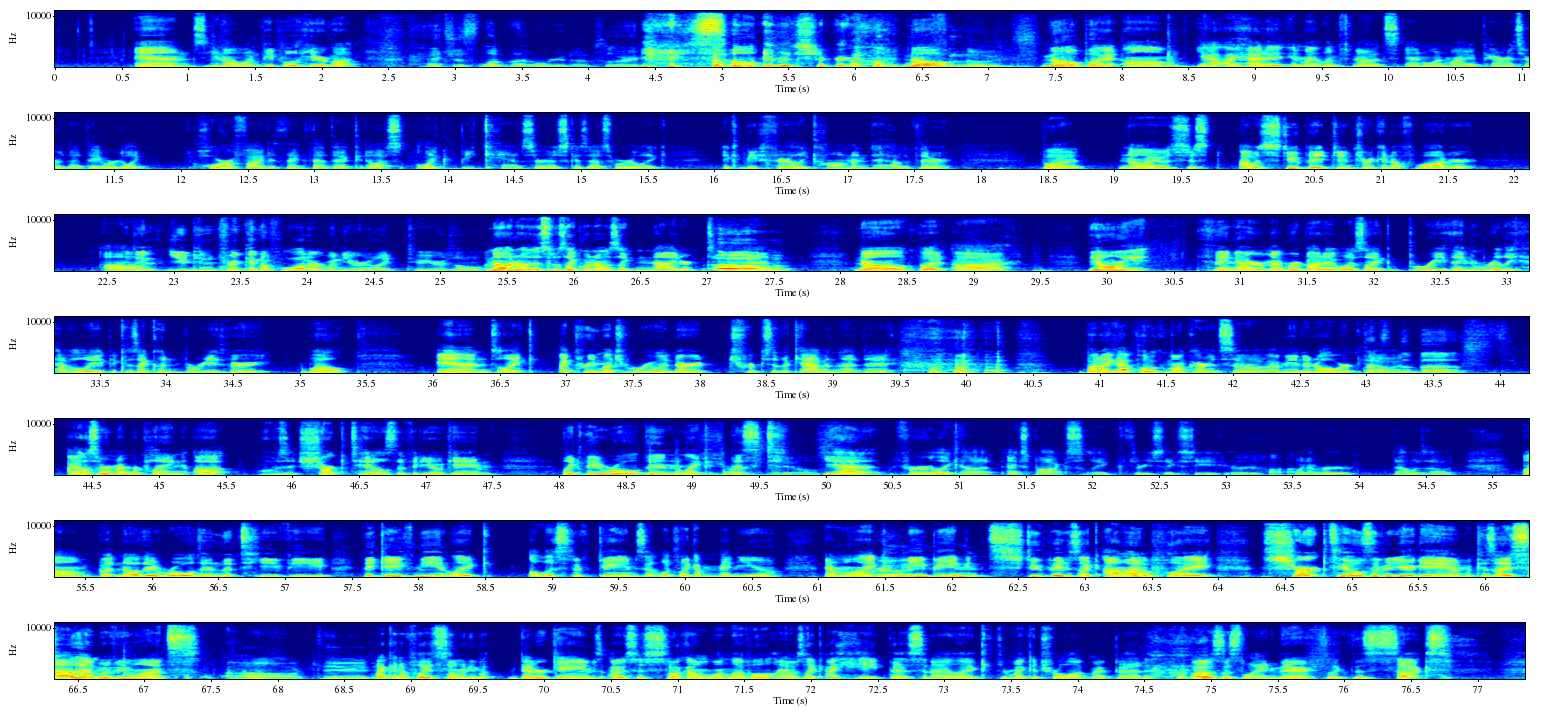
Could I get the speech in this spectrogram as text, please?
and you know when people hear about I just love that word. I'm sorry. so immature. No. Lymph nodes. No, but um yeah, I had it in my lymph nodes and when my parents heard that they were like horrified to think that that could also like be cancerous because that's where like it could be fairly common to have it there. But no, it was just I was stupid, didn't drink enough water. Um, you didn't. You didn't drink enough water when you were like two years old. or no, no, this was like when I was like nine or ten. Oh. No, but uh, the only thing I remember about it was like breathing really heavily because I couldn't breathe very well, and like I pretty much ruined our trip to the cabin that day. But I got Pokemon cards, so I mean it all worked That's out. the best. I also remember playing uh what was it Shark Tales the video game like they rolled in like Shark this t- yeah for like a Xbox like 360 or Huh. whenever that was out um but no they rolled in the TV they gave me like a list of games that looked like a menu and I'm like Really? me being stupid is like I want to play Shark Tales the video game because I saw that movie once Oh, dude. I could have played so many better games. I was just stuck on one level, and I was like, I hate this, and I like threw my controller up my bed while I was just laying there. It's like this sucks.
